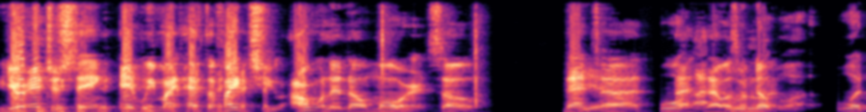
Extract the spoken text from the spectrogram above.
You're interesting, and we might have to fight you. I want to know more. So that yeah. uh, well, I, that was well, no, what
